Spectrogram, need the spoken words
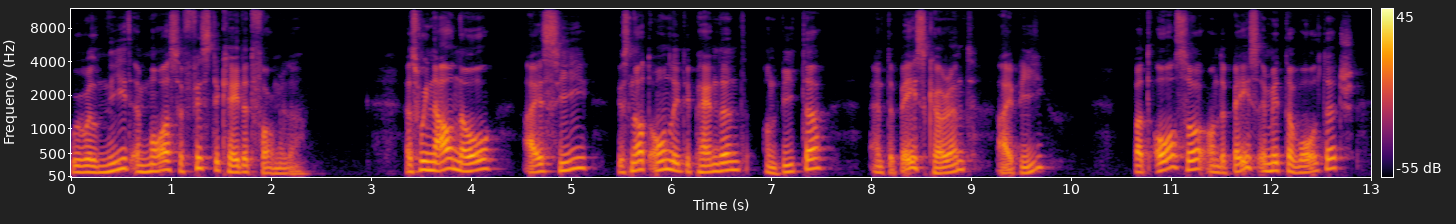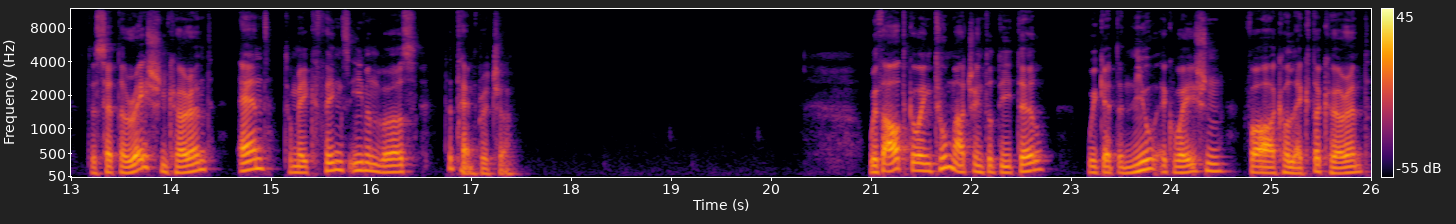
we will need a more sophisticated formula. As we now know, IC is not only dependent on beta and the base current, IB, but also on the base emitter voltage, the saturation current and, to make things even worse, the temperature. Without going too much into detail, we get a new equation for our collector current,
